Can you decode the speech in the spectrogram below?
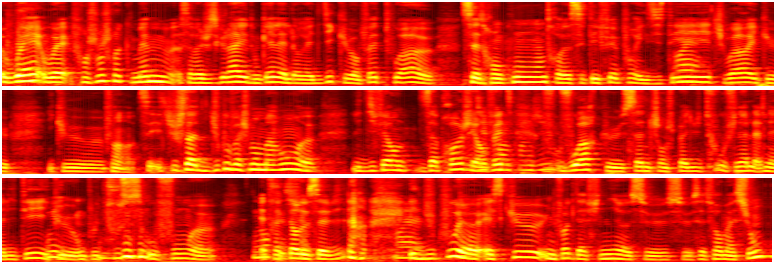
et Ouais, ouais, franchement, je crois que même ça va jusque-là. Et donc, elle, elle aurait dit que, en fait, toi, euh, cette rencontre, euh, c'était fait pour exister, Ouais. tu vois, et que, et que, enfin, c'est ça du coup vachement marrant, euh, les différentes approches, et en fait, voir que ça ne change pas du tout au final la finalité, et Oui. qu'on peut tous, au fond, euh, Non, être acteur de sa vie. Ouais. Et du coup, euh, est-ce que une fois que tu as fini euh, ce- ce- cette formation,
